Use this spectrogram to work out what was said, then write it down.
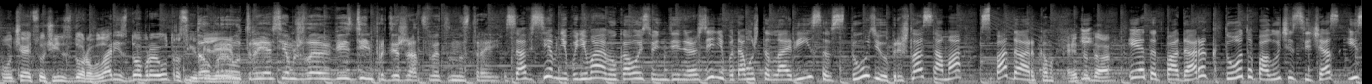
получается очень здорово. Ларис, доброе утро с юбилеем. Доброе утро. Я всем желаю весь день продержаться в этом настроении. Совсем не понимаем, у кого сегодня день рождения, потому что Лариса в студию пришла сама с подарком. Это и да. этот подарок кто-то получит сейчас из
